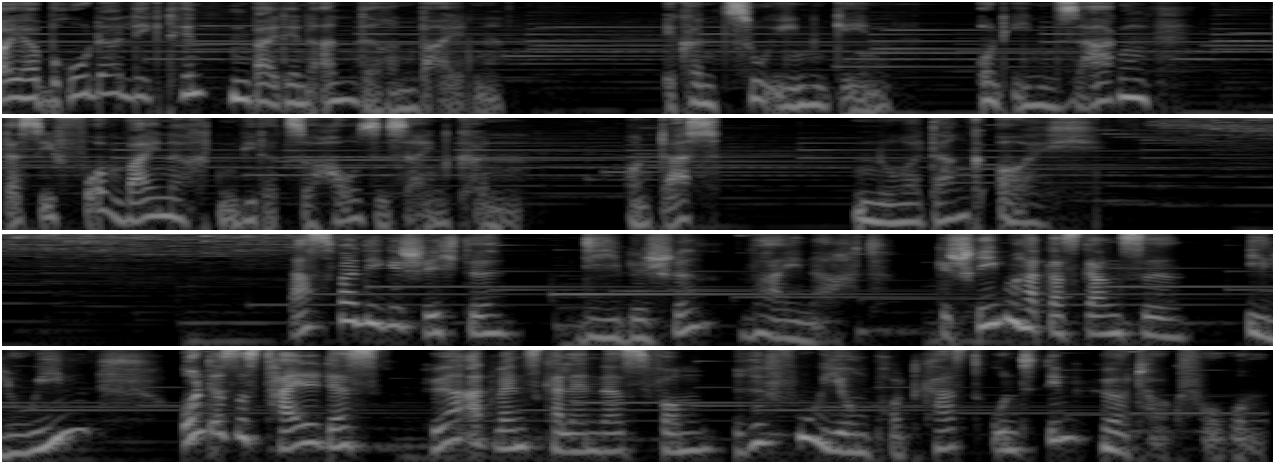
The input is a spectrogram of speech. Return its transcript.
Euer Bruder liegt hinten bei den anderen beiden. Ihr könnt zu ihnen gehen und ihnen sagen, dass sie vor Weihnachten wieder zu Hause sein können. Und das nur dank euch. Das war die Geschichte Diebische Weihnacht. Geschrieben hat das Ganze Elohim und es ist Teil des Höradventskalenders vom Refugium Podcast und dem Hörtalk Forum.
